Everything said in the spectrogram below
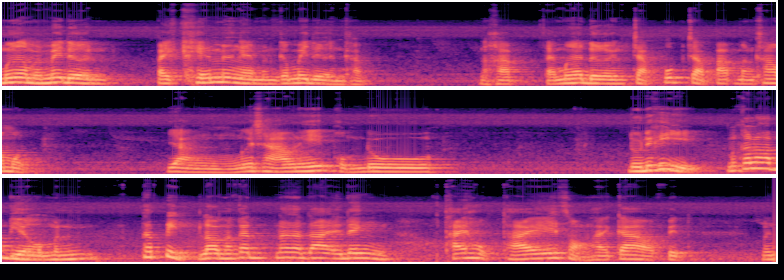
เมื่อมันไม่เดินไปเค้นมันยังไงมันก็ไม่เดินครับ นะครับ แต่เมื่อเดินจับปุ๊บจับปั๊บมันเข้าหมด อย่างเมื่อเช้านี้ผมดู ดูนี่คืออีก มันก็รอบเดียวมันถ้าปิดรอบมันก็น่าจะได้เด้งท้ายหกท้ายสองท้ายเก้าปิดมัน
